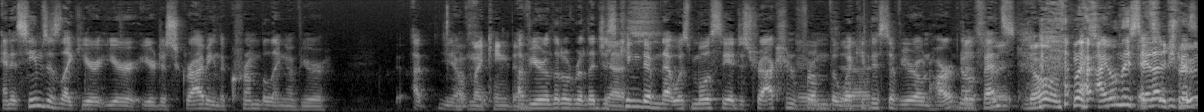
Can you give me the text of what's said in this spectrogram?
And it seems as like you're you're you're describing the crumbling of your. Uh, you know, Of my kingdom. of your little religious Yes. kingdom that was mostly a distraction from the wickedness of your own heart. No That's offense, right. No, I, only say that because.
